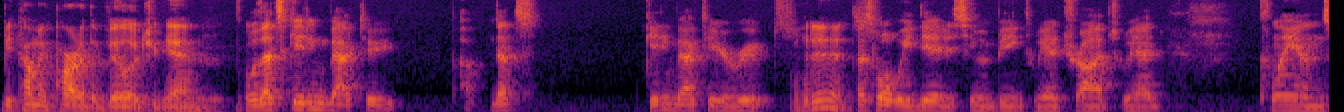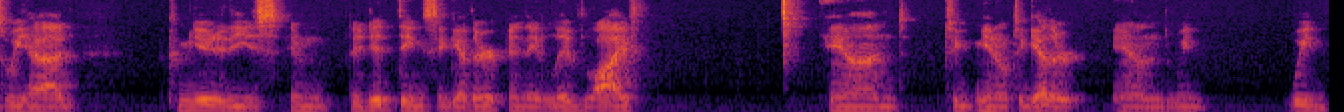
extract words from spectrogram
becoming part of the village again. Mhm. Well, that's getting back to uh, that's getting back to your roots. It is. That's what we did as human beings. We had tribes, we had clans, we had communities, and they did things together and they lived life and to you know together. And we we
